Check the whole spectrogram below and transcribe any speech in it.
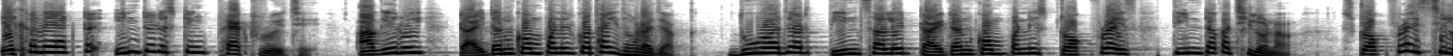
এখানে একটা ইন্টারেস্টিং ফ্যাক্ট রয়েছে। আগের ওই টাইটান কোম্পানির কথাই ধরা যাক। দু হাজার তিন সালে টাইটান কোম্পানির স্টক প্রাইস তিন টাকা ছিল না। স্টক প্রাইস ছিল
